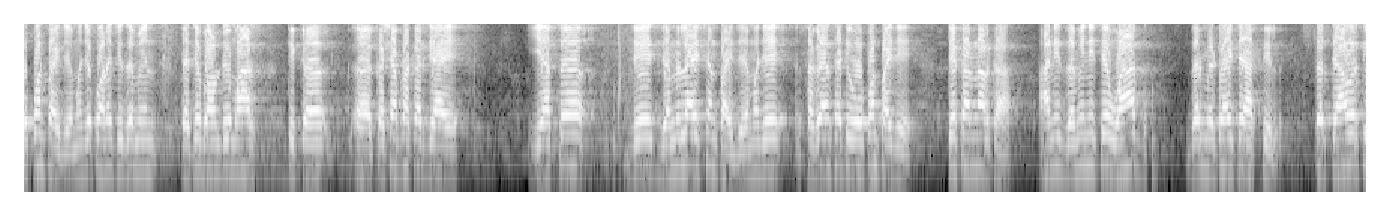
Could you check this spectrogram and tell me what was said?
ओपन पाहिजे म्हणजे कोणाची जमीन त्याचे बाउंड्री मार्क्स ती क कशा प्रकारची आहे याचं जे जनरलायझेशन पाहिजे म्हणजे सगळ्यांसाठी ओपन पाहिजे ते करणार का? आणि जमिनीचे वाद जर मिटवायचे असतील तर त्यावरती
